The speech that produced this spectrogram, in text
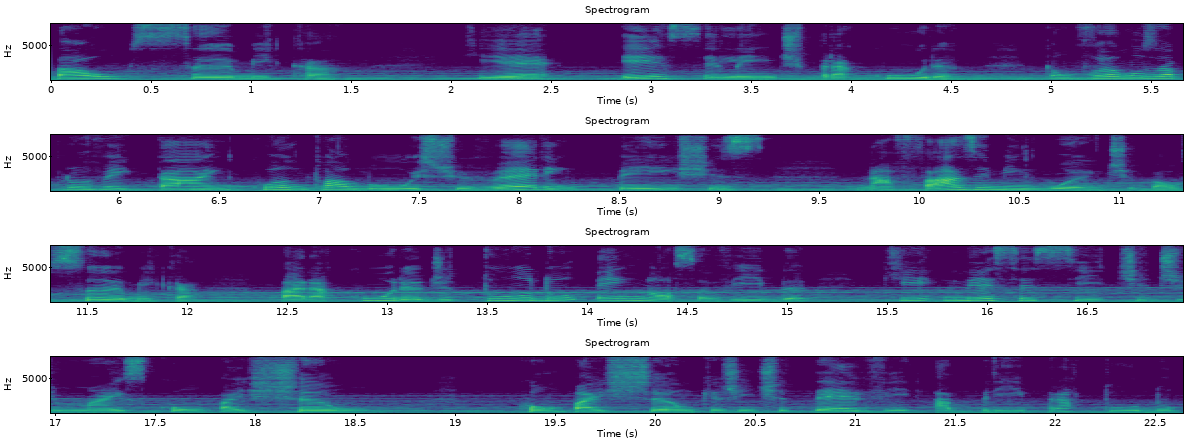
balsâmica, que é excelente para cura. Então vamos aproveitar enquanto a lua estiver em peixes na fase minguante balsâmica para a cura de tudo em nossa vida que necessite de mais compaixão. Compaixão que a gente deve abrir para tudo,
